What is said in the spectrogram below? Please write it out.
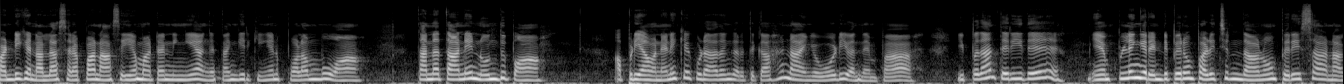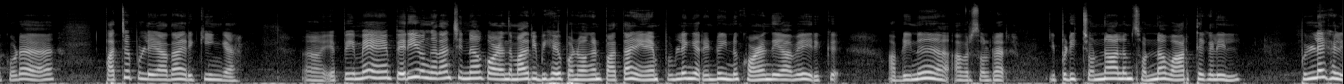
பண்டிகை நல்லா சிறப்பாக நான் செய்ய மாட்டேன்னு நீங்கள் அங்கே தங்கியிருக்கீங்கன்னு புலம்புவான். தன்னைத்தானே நொந்துப்பான். அப்படி அவன் நினைக்கக்கூடாதுங்கிறதுக்காக நான் இங்கே ஓடி வந்தேன்ப்பா. இப்போ தான் தெரியுது என் பிள்ளைங்க ரெண்டு பேரும் படிச்சிருந்தாலும் பெருசானா கூட பச்சை பிள்ளையாக தான் இருக்கீங்க. எப்பயுமே பெரியவங்க தான் சின்ன குழந்த மாதிரி பிஹேவ் பண்ணுவாங்கன்னு பார்த்தா என் பிள்ளைங்க ரெண்டும் இன்னும் குழந்தையாகவே இருக்குது அப்படின்னு அவர் சொல்கிறார் இப்படி சொன்னாலும் சொன்ன வார்த்தைகளில் பிள்ளைகள்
